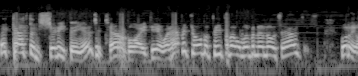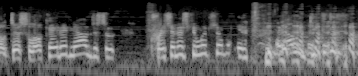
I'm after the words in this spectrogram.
that Gotham City thing. That's a terrible idea. What happened to all the people that were living in those houses? What are they all dislocated now? Just so prisoners can live somewhere? You know, I would them,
